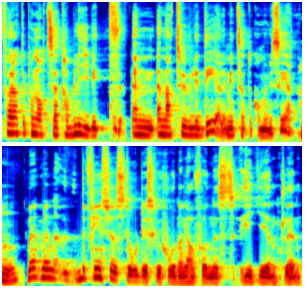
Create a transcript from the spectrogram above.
För att det på något sätt har blivit en, en naturlig del i mitt sätt att kommunicera. Mm. Men, men det finns ju en stor diskussion, eller har funnits egentligen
